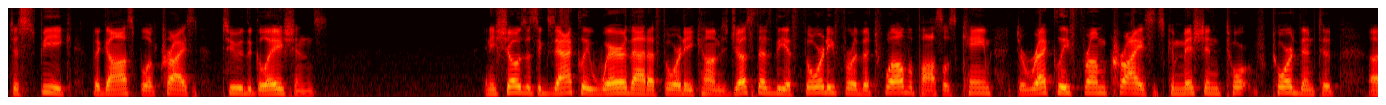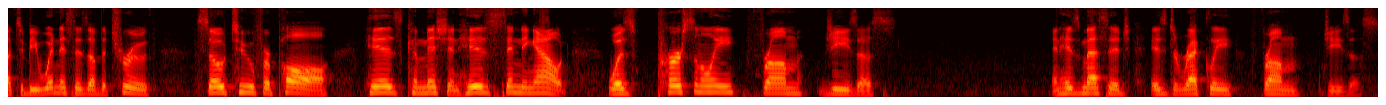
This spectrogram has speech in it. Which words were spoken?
to speak the gospel of Christ to the Galatians. And he shows us exactly where that authority comes. Just as the authority for the 12 apostles came directly from Christ's commission toward them to, uh, to be witnesses of the truth, so too for Paul, his commission, his sending out, was personally from Jesus. And his message is directly from Jesus.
